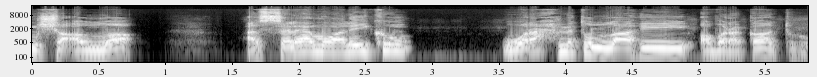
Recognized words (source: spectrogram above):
ইনশাআল্লাহ। আসসালামু আলাইকুম ওরহমতুল্লাহি অবরাকাতুহু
